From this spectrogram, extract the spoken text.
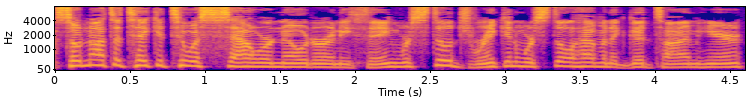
so not to take it to a sour note or anything, we're still drinking, we're still having a good time here.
